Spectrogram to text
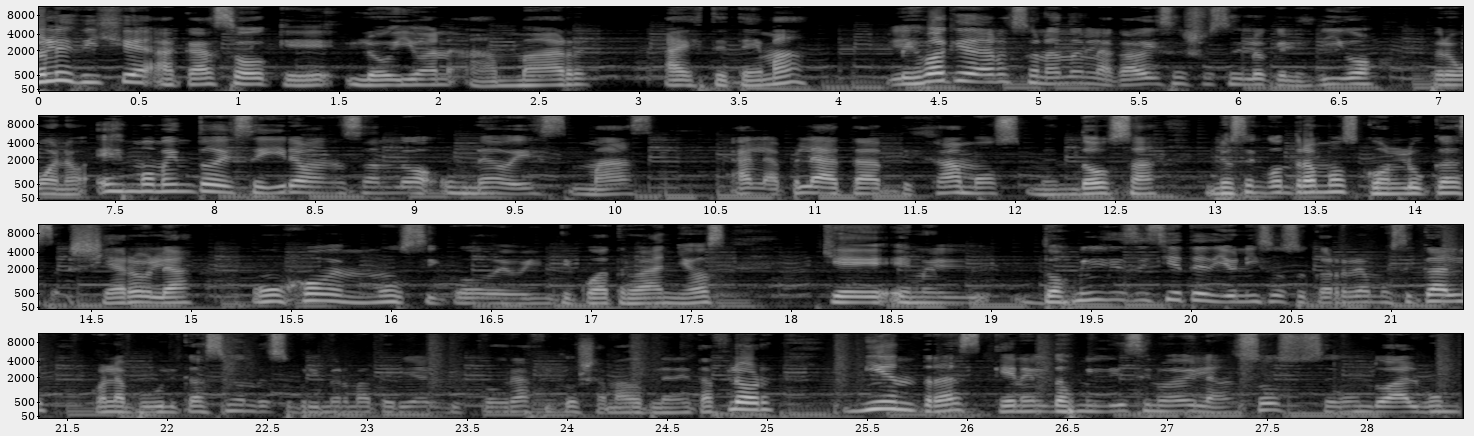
¿No les dije acaso que lo iban a amar a este tema? Les va a quedar sonando en la cabeza, yo sé lo que les digo, pero bueno, es momento de seguir avanzando una vez más a La Plata, dejamos Mendoza y nos encontramos con Lucas Chiarola, un joven músico de 24 años, que en el 2017 dio inicio a su carrera musical con la publicación de su primer material discográfico llamado Planeta Flor, mientras que en el 2019 lanzó su segundo álbum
